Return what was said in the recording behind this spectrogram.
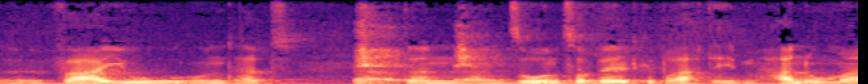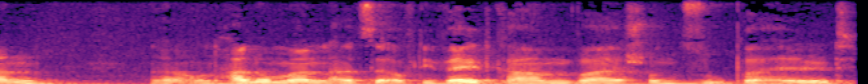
äh, Vayu und hat dann einen Sohn zur Welt gebracht, eben Hanuman. Ja, und Hanuman, als er auf die Welt kam, war er schon Superheld.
